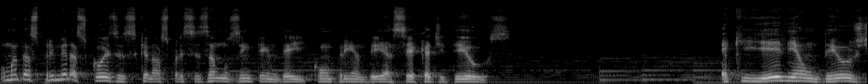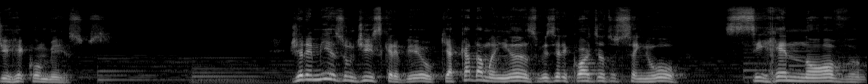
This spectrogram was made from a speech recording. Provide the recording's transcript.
Uma das primeiras coisas que nós precisamos entender e compreender acerca de Deus é que ele é um Deus de recomeços. Jeremias um dia escreveu que a cada manhã as misericórdias do Senhor se renovam.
